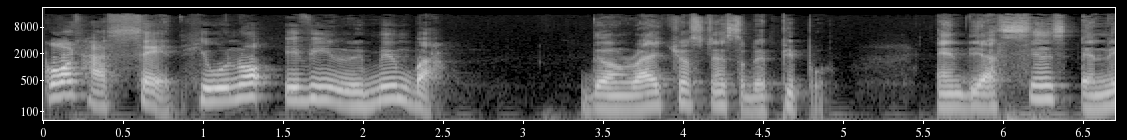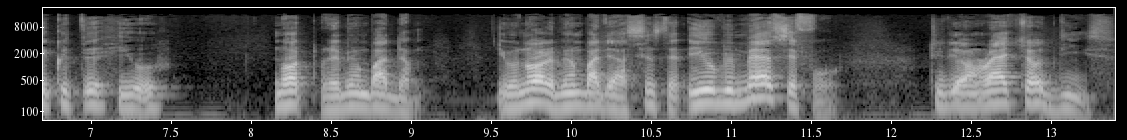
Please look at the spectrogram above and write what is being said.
God has said he will not even remember the unrighteousness of the people and their sins and iniquity, he will not remember them. He will not remember their sins. He will be merciful to the unrighteous deeds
